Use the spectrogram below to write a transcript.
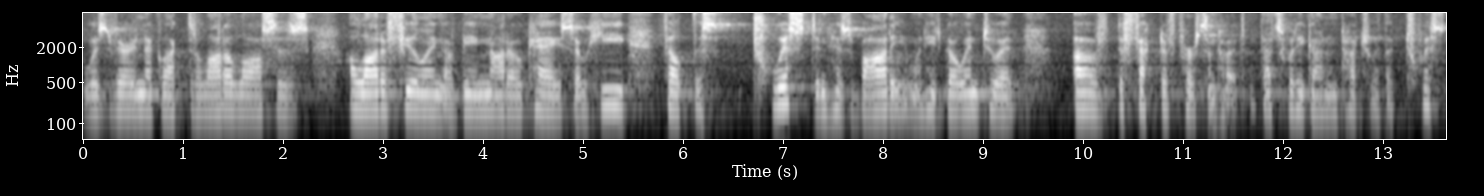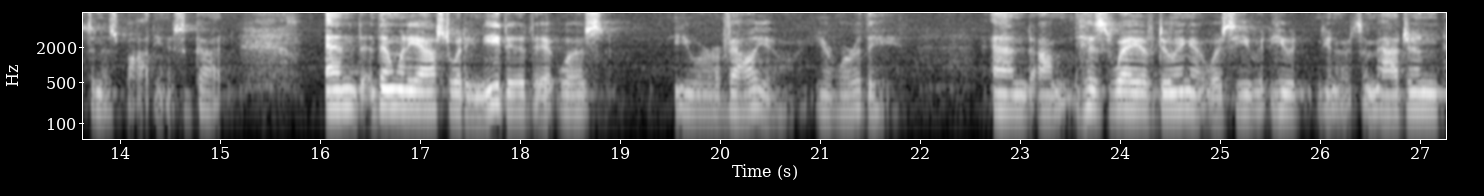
was very neglected, a lot of losses, a lot of feeling of being not okay. So he felt this twist in his body when he'd go into it of defective personhood. That's what he got in touch with a twist in his body, in his gut. And then when he asked what he needed, it was, You are of value, you're worthy. And um, his way of doing it was he would, he would, you know, imagine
